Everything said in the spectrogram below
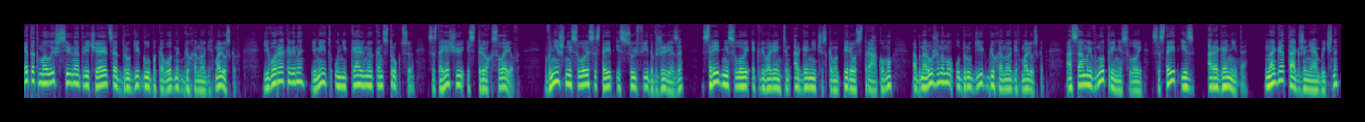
Этот малыш сильно отличается от других глубоководных брюхоногих моллюсков. Его раковина имеет уникальную конструкцию, состоящую из трех слоев. Внешний слой состоит из сульфидов железа, Средний слой эквивалентен органическому периостракуму, обнаруженному у других брюхоногих моллюсков, а самый внутренний слой состоит из арагонита. Нога также необычна,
